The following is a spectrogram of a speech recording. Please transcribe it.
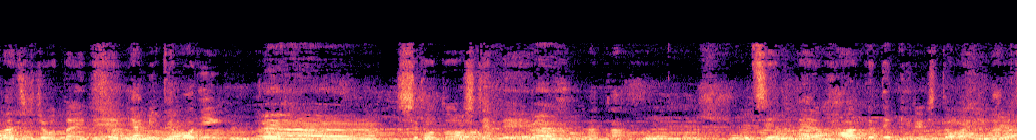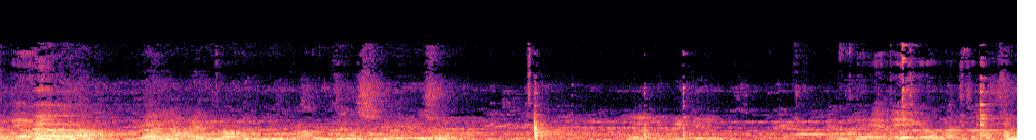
同じ状態で闇雲に仕事をしてて、んなんか全体を把握できる人がいなくて、で営業の人とかも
